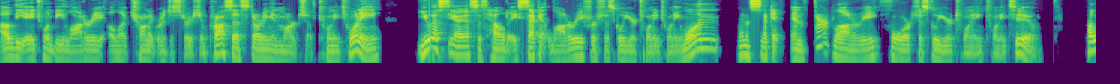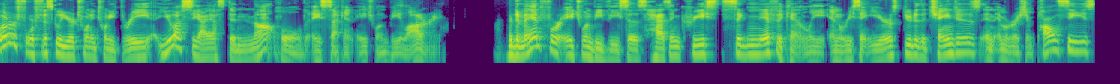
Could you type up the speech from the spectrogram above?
of the H 1B lottery electronic registration process starting in March of 2020, USCIS has held a second lottery for fiscal year 2021 and a second and third lottery for fiscal year 2022. However, for fiscal year 2023, USCIS did not hold a second H 1B lottery. The demand for H 1B visas has increased significantly in recent years due to the changes in immigration policies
